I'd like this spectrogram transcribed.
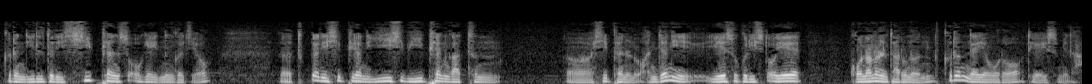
그런 일들이 시편 속에 있는 거죠. 어, 특별히 시편 22편 같은 어, 시편은 완전히 예수 그리스도의 고난을 다루는 그런 내용으로 되어 있습니다.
